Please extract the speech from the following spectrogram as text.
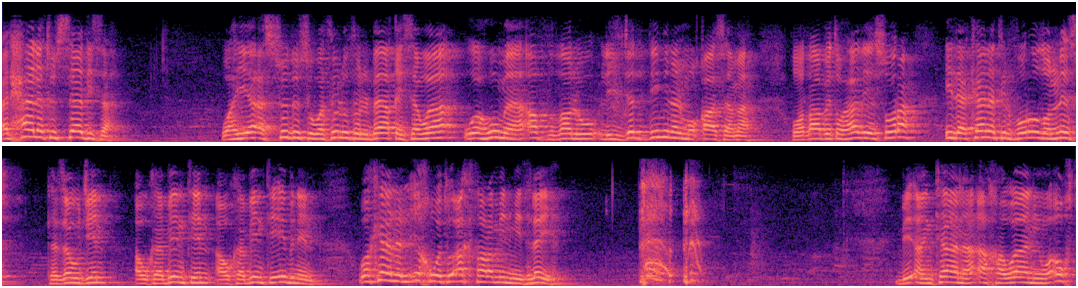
الحالة السادسة وهي السدس وثلث الباقي سواء وهما أفضل للجد من المقاسمة. وضابط هذه الصورة إذا كانت الفروض النصف كزوج أو كبنت أو كبنت ابن وكان الإخوة أكثر من مثليه. بأن كان أخوان وأخت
